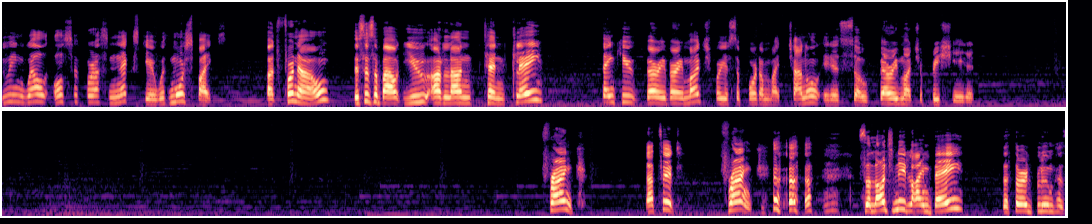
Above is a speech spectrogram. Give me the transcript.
doing well also for us next year with more spikes. But for now, this is about you, Arlan Ten Clay. Thank you very, very much for your support on my channel. It is so very much appreciated. Frank, that's it. Frank. Phylogeny Lime Bay, the third bloom has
